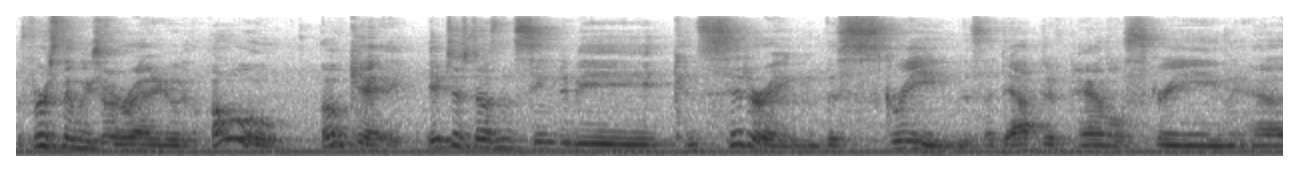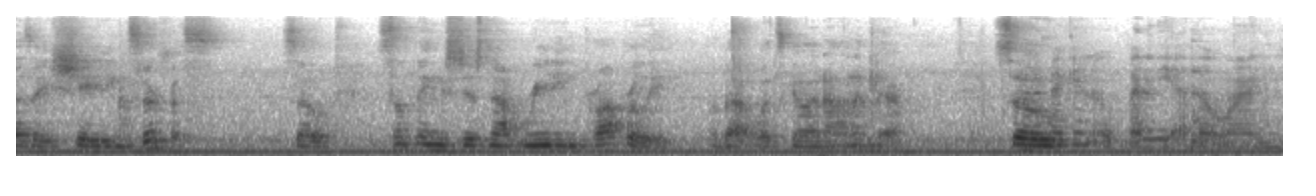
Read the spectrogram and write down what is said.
the first thing we sort of ran into is, oh, okay, it just doesn't seem to be considering this screen, this adaptive panel screen as a shading surface. So something's just not reading properly about what's going on in there. What So, if i can open the other one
